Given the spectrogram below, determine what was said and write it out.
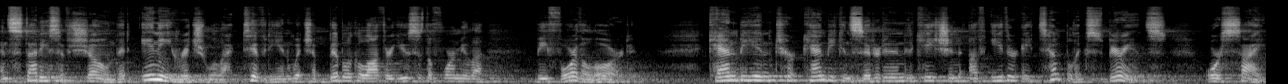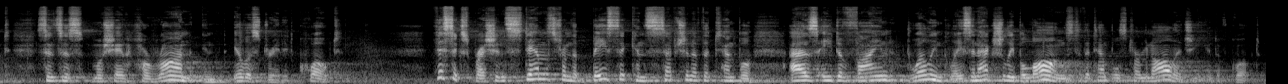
And studies have shown that any ritual activity in which a biblical author uses the formula before the Lord can be, inter- can be considered an indication of either a temple experience or sight, since as Moshe Haran illustrated, quote, this expression stems from the basic conception of the temple as a divine dwelling place and actually belongs to the temple's terminology, end of quote.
